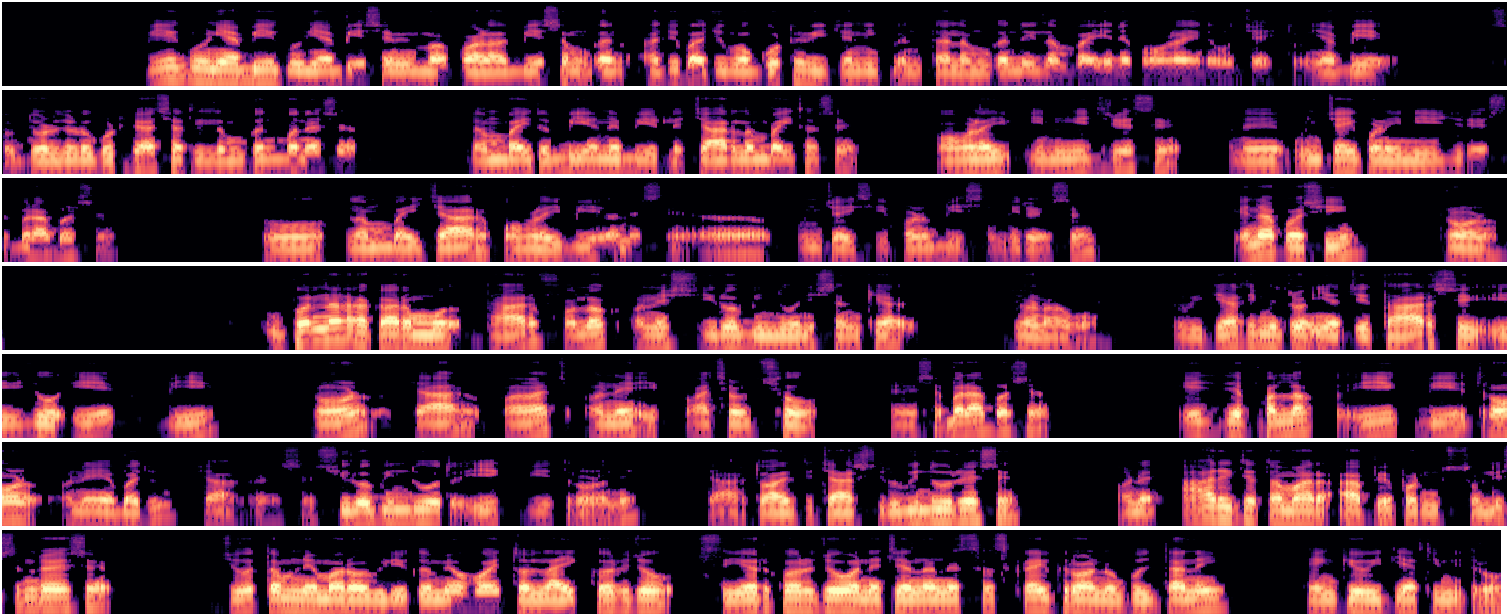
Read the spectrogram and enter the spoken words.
બે ગુણ્યા બે ગુણ્યા બે સેમીમાં વાળા બે સમઘન આજુબાજુમાં ગોઠવી તેની બનતા લંબગનની લંબાઈ અને પહોળાઈને ઊંચાઈ. તો અહીંયા બે જોડે જોડે ગોઠવ્યા છે, આથી લંબગન બને છે. લંબાઈ તો બે અને બે એટલે ચાર લંબાઈ થશે. પહોળાઈ એની જ રહેશે અને ઊંચાઈ પણ એની જ રહેશે. બરાબર છે? તો લંબાઈ ચાર, પહોળાઈ બે અને ઊંચાઈ સી પણ બે સેમી રહેશે. એના પછી ત્રણ. ઉપરના આકારમાં ધાર, ફલક અને શિરોબિંદુઓની સંખ્યા જણાવો. તો વિદ્યાર્થી મિત્રો, અહીંયા જે ધાર છે એ જો એક, બે, ત્રણ, ચાર, પાંચ અને એક પાછળ છ રહેશે. બરાબર છે? એ જ રીતે ફલક તો એક, બે, ત્રણ અને એ બાજુ ચાર રહેશે. શિરોબિંદુઓ તો એક, બે, ત્રણ અને ચાર. તો આ રીતે ચાર શિરોબિંદુ રહેશે અને આ રીતે તમારા આ પેપરનું સોલ્યુશન રહેશે. જો તમને મારો વીડિયો ગમ્યો હોય તો લાઇક કરજો શેર કરજો અને ચેનલને સબસ્ક્રાઈબ કરવાનું ભૂલતા નહીં. થેન્ક યુ વિદ્યાર્થી મિત્રો.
